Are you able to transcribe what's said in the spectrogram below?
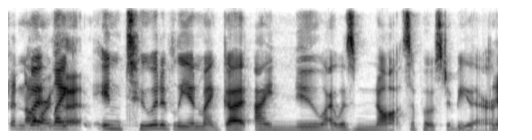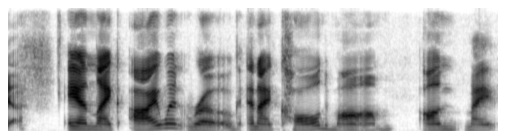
But not but like it. intuitively in my gut i knew i was not supposed to be there Yeah. and like i went rogue and i called mom on my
